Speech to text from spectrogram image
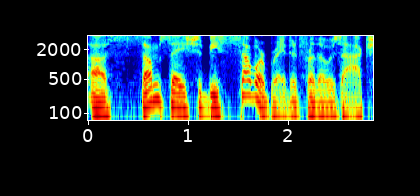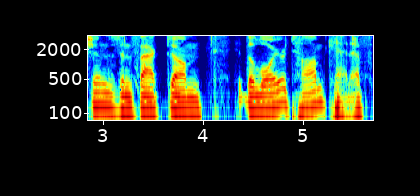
uh, some say should be celebrated for those actions. In fact, um, the lawyer Tom Kenniff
